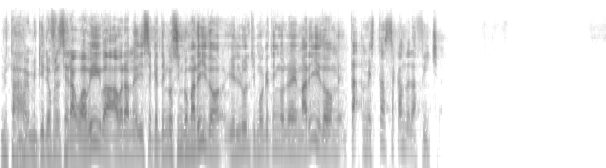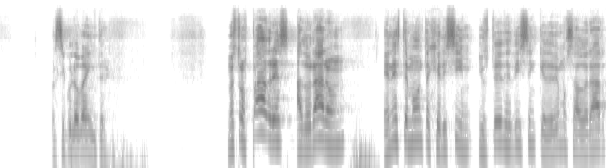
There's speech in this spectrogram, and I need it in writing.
Me, quiere ofrecer agua viva, ahora me dice que tengo cinco maridos y el último que tengo no es marido, me está, me está sacando la ficha. Versículo 20. Nuestros padres adoraron en este monte Gerizim y ustedes dicen que debemos adorar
